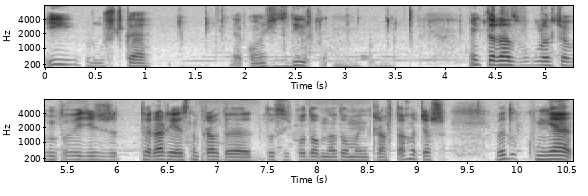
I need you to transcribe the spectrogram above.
i różdżkę jakąś z dirtu. No i teraz w ogóle chciałbym powiedzieć, że Terraria jest naprawdę dosyć podobna do Minecrafta, chociaż według mnie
